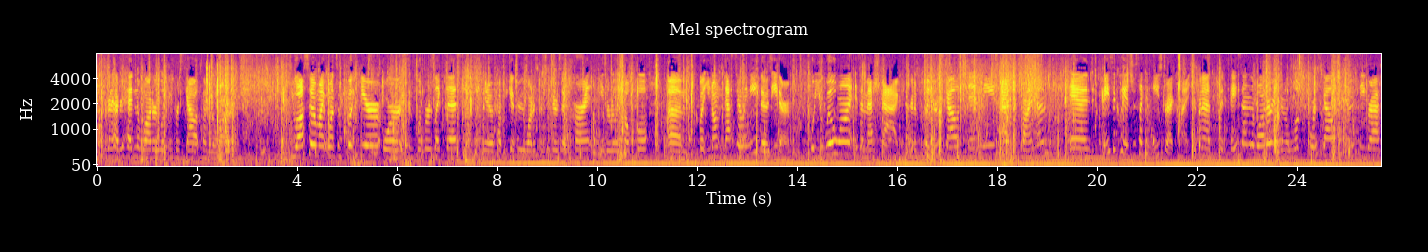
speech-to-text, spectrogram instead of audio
You're going to have your head in the water looking for scallops under the water. You also might want some foot gear or some flippers like this, you know, help you get through the water, especially if there's a current. These are really helpful, um, but you don't necessarily need those either. What you will want is a mesh bag. You're going to put your scallops in these as you find them, and basically it's just like an Easter egg hunt. You're going to put face under the water, you're going to look for scallops in the seagrass,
